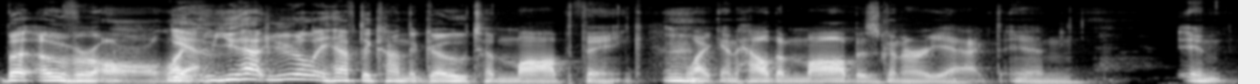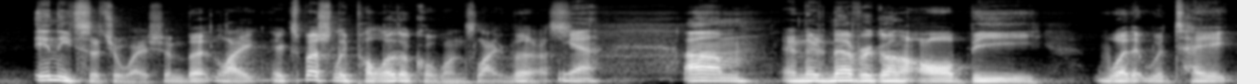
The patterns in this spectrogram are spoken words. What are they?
But overall, like Yeah. you have, you really have to kind of go to mob think, Mm-hmm. like, and how the mob is going to react in in any situation, but like especially political ones like this. yeah. Um, and they're never going to all be what it would take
